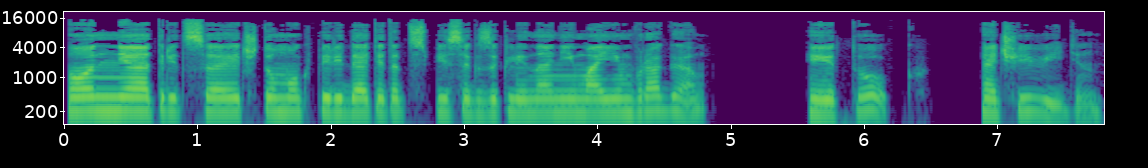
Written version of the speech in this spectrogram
Он не отрицает, что мог передать этот список заклинаний моим врагам. Итог очевиден.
